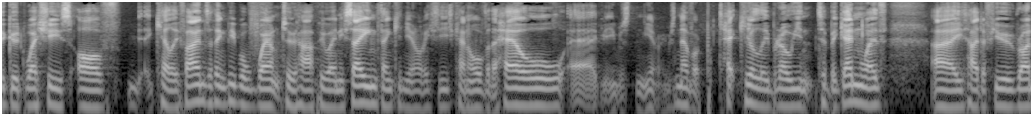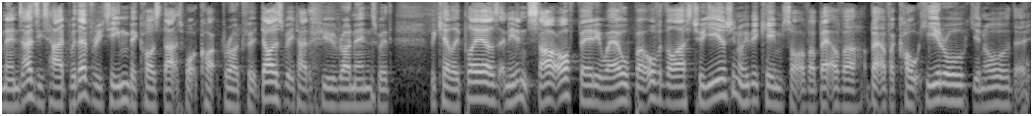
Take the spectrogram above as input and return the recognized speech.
the good wishes of Killie fans. I think people weren't too happy when he signed, thinking you know he's, he's kind of over the hill. Uh, he was you know he was never particularly brilliant to begin with. Uh, he's had a few run-ins, as he's had with every team, because that's what Kirk Broadfoot does. But he'd had a few run-ins with, with Killie players, and he didn't start off very well. But over the last two years, you know, he became sort of a bit of a, a bit of a cult hero. You know, the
